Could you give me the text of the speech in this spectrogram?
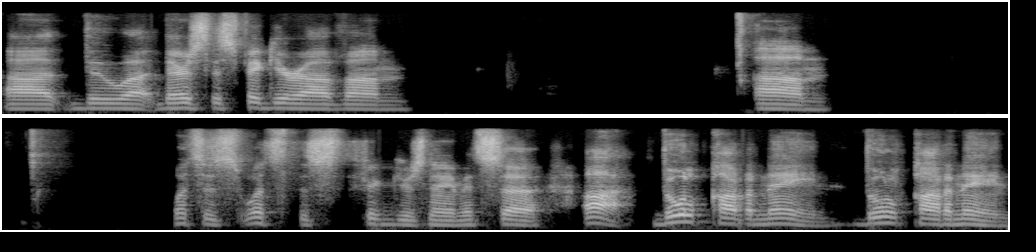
Uh, the, uh, there's this figure of um, um, what's this? What's this figure's name? It's uh ah Dhul Qarnayn, Dhul Qarnayn.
